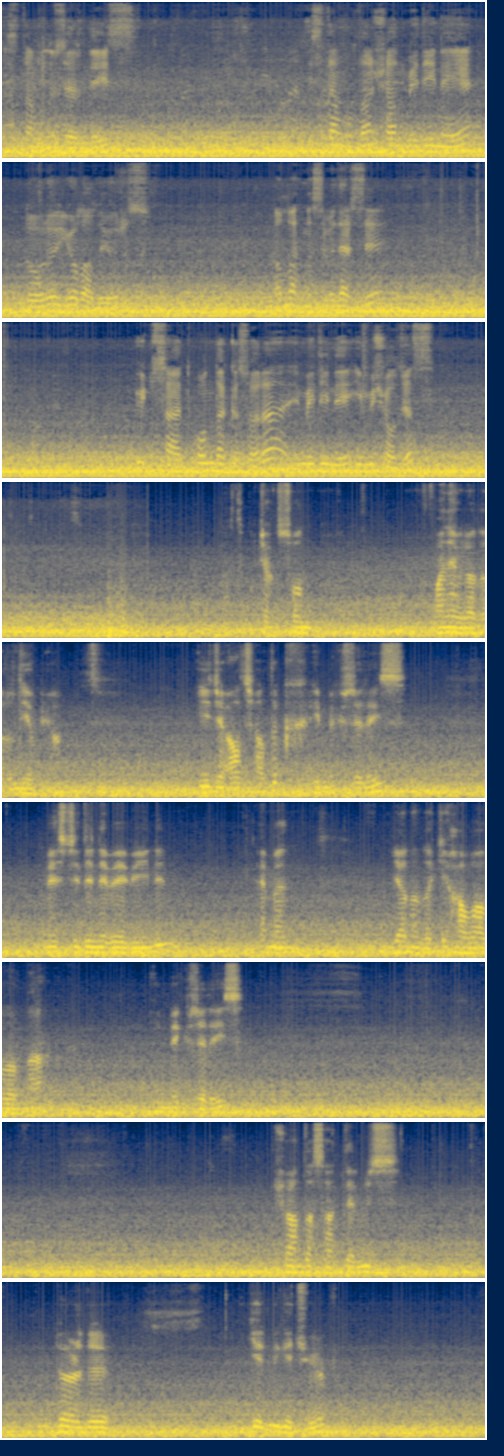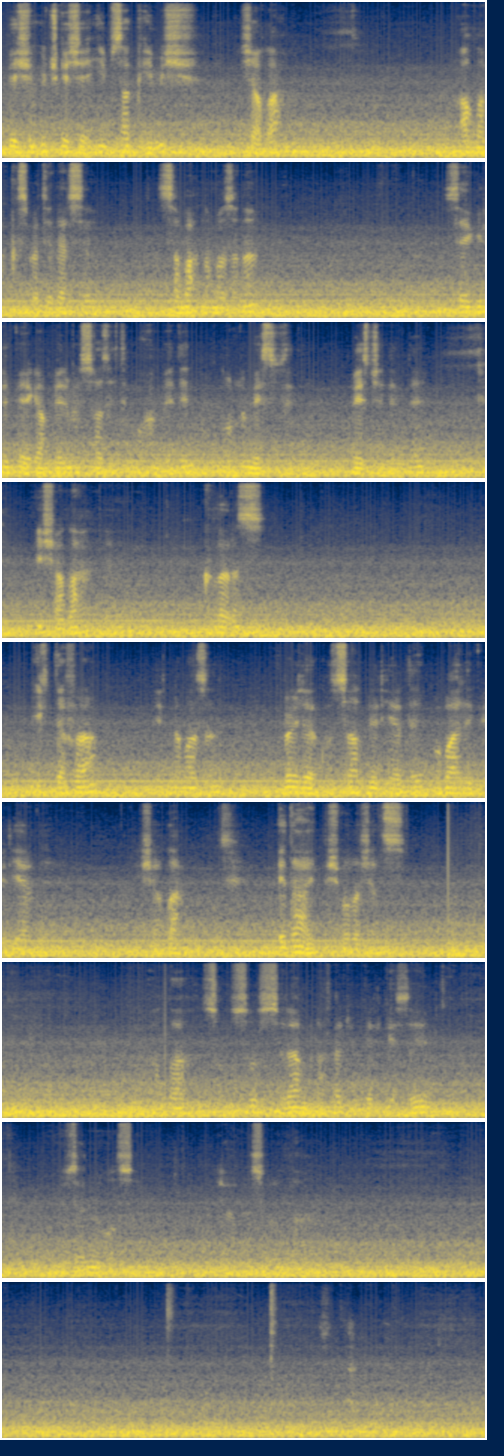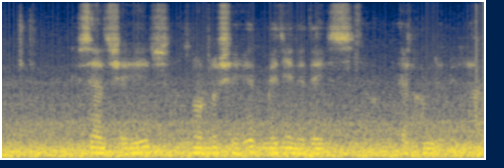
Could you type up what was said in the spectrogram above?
İstanbul üzerindeyiz. İstanbul'dan şu an Medine'ye doğru yol alıyoruz. Allah nasip ederse 3 saat 10 dakika sonra Medine'ye inmiş olacağız. Artık uçak son manevralarını yapıyor. İyice alçaldık. inmek üzereyiz. Mescid-i Nebevi'nin hemen yanındaki havaalanına inmek üzereyiz. Şu anda saatlerimiz 4'ü 20 geçiyor. 5'i 3 geçe imsak imiş inşallah. Allah kısmet ederse sabah namazını sevgili Peygamberimiz Hazreti Muhammed'in nurlu mescid, mescidinde inşallah e, kılarız. İlk defa bir namazı böyle kutsal bir yerde, mübarek bir yerde inşallah eda etmiş olacağız. Allah sonsuz selam, rahmet ve bereketi üzerine olsun. Ya Resulallah. Güzel şehir, nurlu şehir, Medine'deyiz. Elhamdülillah.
